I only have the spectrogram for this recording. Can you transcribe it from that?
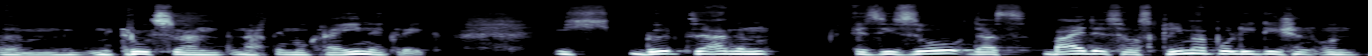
äh, mit, Russland nach dem Ukraine-Krieg. Ich würde sagen, es ist so, dass beides aus klimapolitischen und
